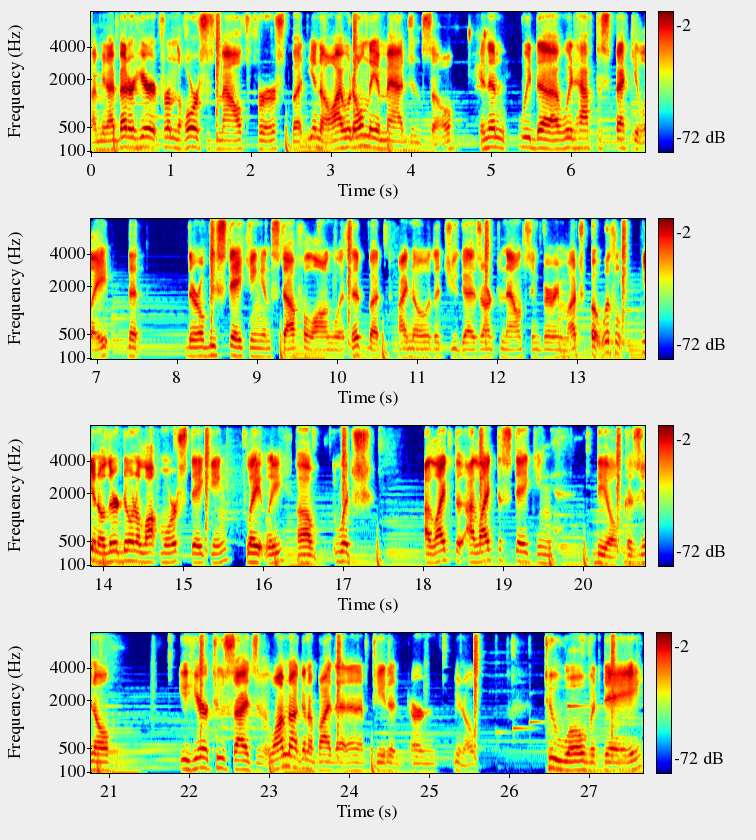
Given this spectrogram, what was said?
I mean, I better hear it from the horse's mouth first, but you know, I would only imagine so. And then we'd uh, we'd have to speculate that there will be staking and stuff along with it. But I know that you guys aren't announcing very much. But with you know, they're doing a lot more staking lately, uh, which I like the I like the staking deal because you know you hear two sides of it. Well, I'm not gonna buy that NFT to earn you know two WoV a day.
